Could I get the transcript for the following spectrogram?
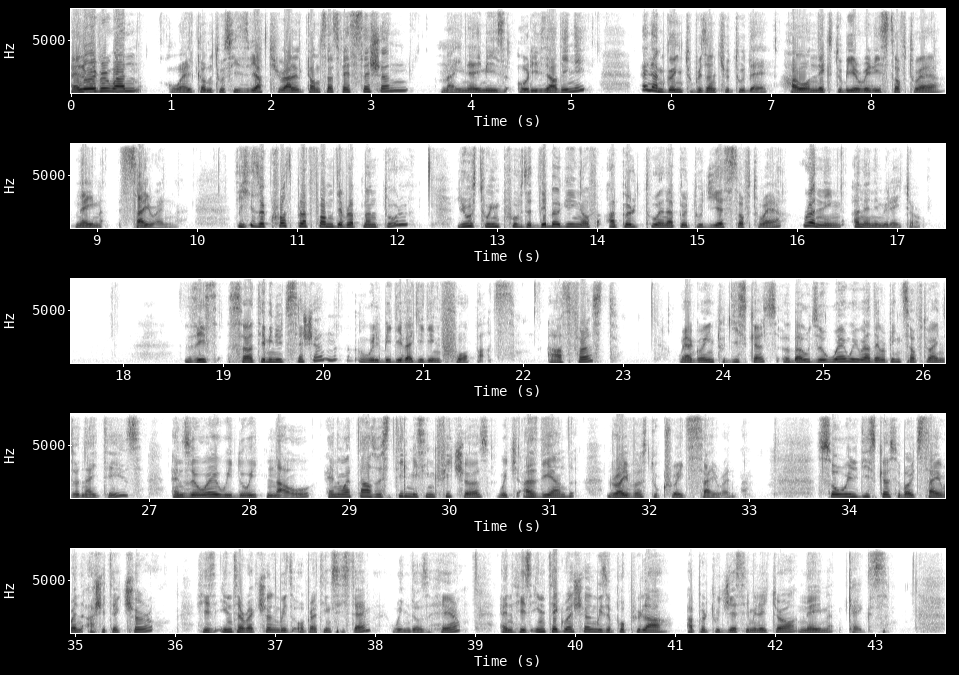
Hello everyone, welcome to this virtual Kansas Fest session. My name is Olivier Zardini, and I'm going to present you today our next to be released software named Cyrene. This is a cross-platform development tool used to improve the debugging of Apple II and Apple IIgs software running on an emulator. This 30-minute session will be divided in four parts. As first, we are going to discuss about the way we were developing software in the 90s and the way we do it now, and what are the still missing features which at the end drive us to create Cyrene. So we'll discuss about Cyrene architecture, his interaction with operating system, Windows here, and his integration with a popular Apple IIgs simulator named Kegs.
